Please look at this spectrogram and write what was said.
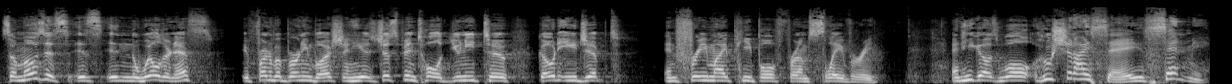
So Moses is in the wilderness in front of a burning bush, and he has just been told, You need to go to Egypt and free my people from slavery. And he goes, Well, who should I say sent me?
